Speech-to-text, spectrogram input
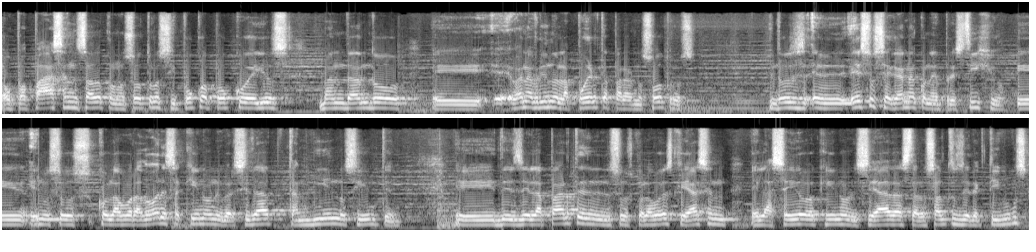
o papás han estado con nosotros y poco a poco ellos van dando, eh, van abriendo la puerta para nosotros. Entonces, eso se gana con el prestigio. Eh, nuestros colaboradores aquí en la universidad también lo sienten. Eh, desde la parte de sus colaboradores que hacen el aseo aquí en la universidad hasta los altos directivos,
